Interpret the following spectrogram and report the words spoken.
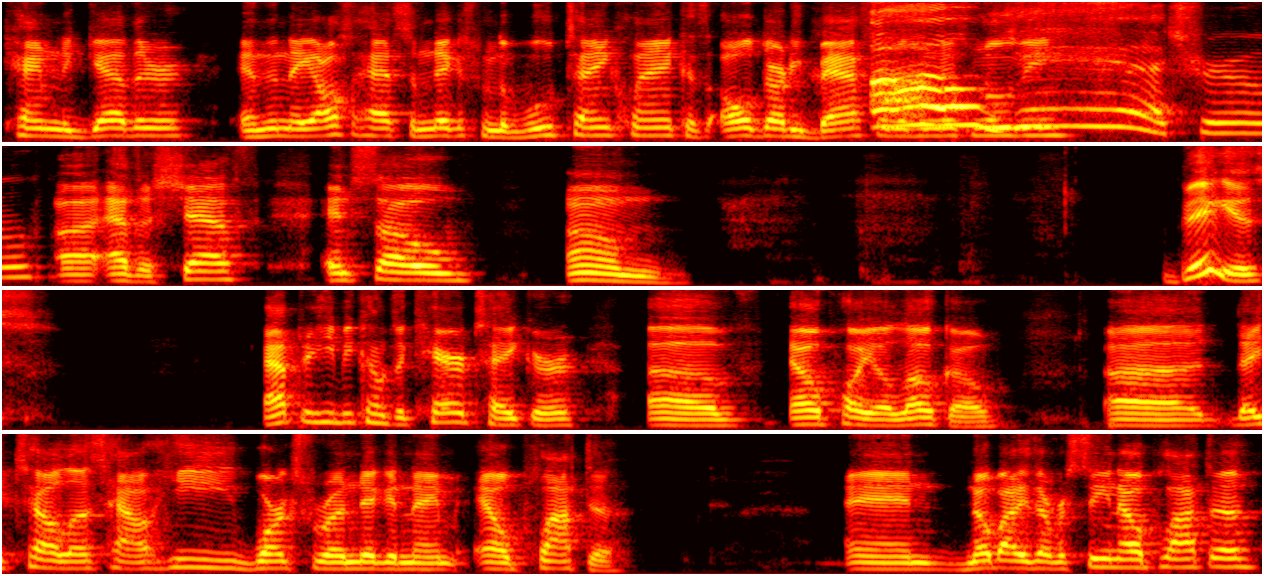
came together, and then they also had some niggas from the Wu Tang Clan because Old Dirty Bastard was Oh in this movie yeah, true. uh, as a chef, and so um, Biggest after he becomes a caretaker of El Pollo Loco, uh, they tell us how he works for a nigga named El Plata, and nobody's ever seen El Plata.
